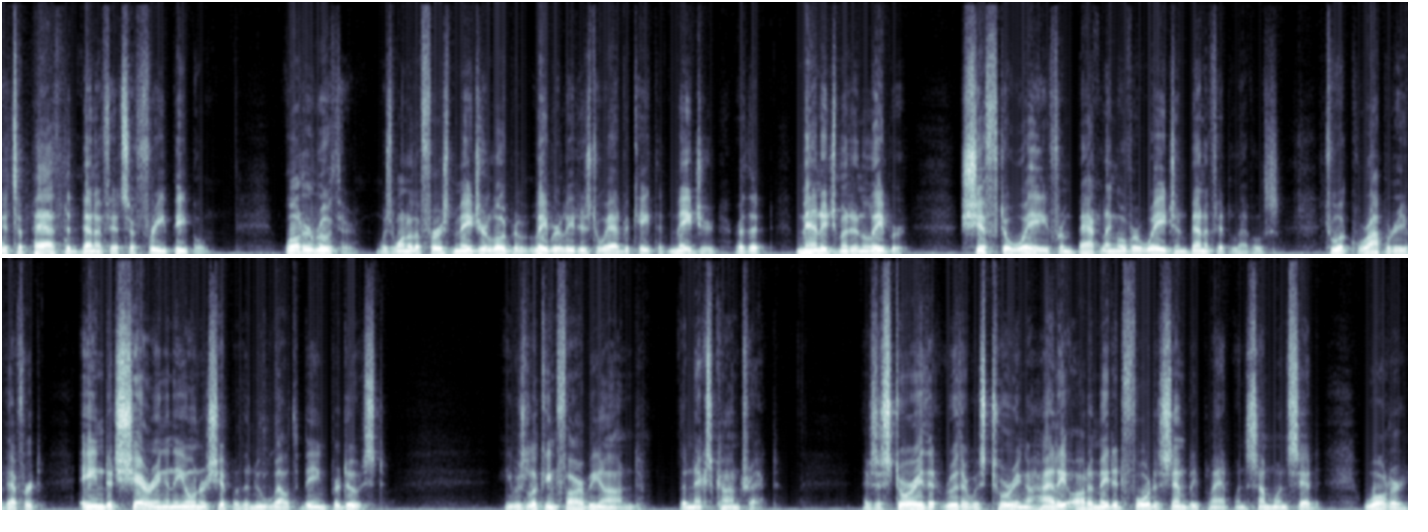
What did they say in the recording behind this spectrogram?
It's a path that benefits a free people. Walter Reuther was one of the first major labor leaders to advocate that major or that management and labor shift away from battling over wage and benefit levels to a cooperative effort aimed at sharing in the ownership of the new wealth being produced. He was looking far beyond the next contract. There's a story that Reuther was touring a highly automated Ford assembly plant when someone said, Walter,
